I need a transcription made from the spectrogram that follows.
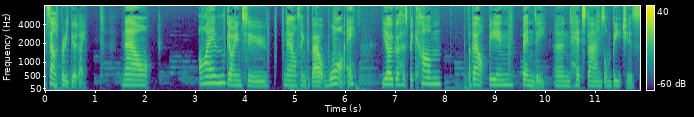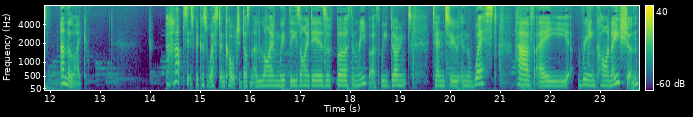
Sounds pretty good, eh? Now, I'm going to now think about why yoga has become about being bendy and headstands on beaches and the like. Perhaps it's because Western culture doesn't align with these ideas of birth and rebirth. We don't tend to, in the West, have a reincarnation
